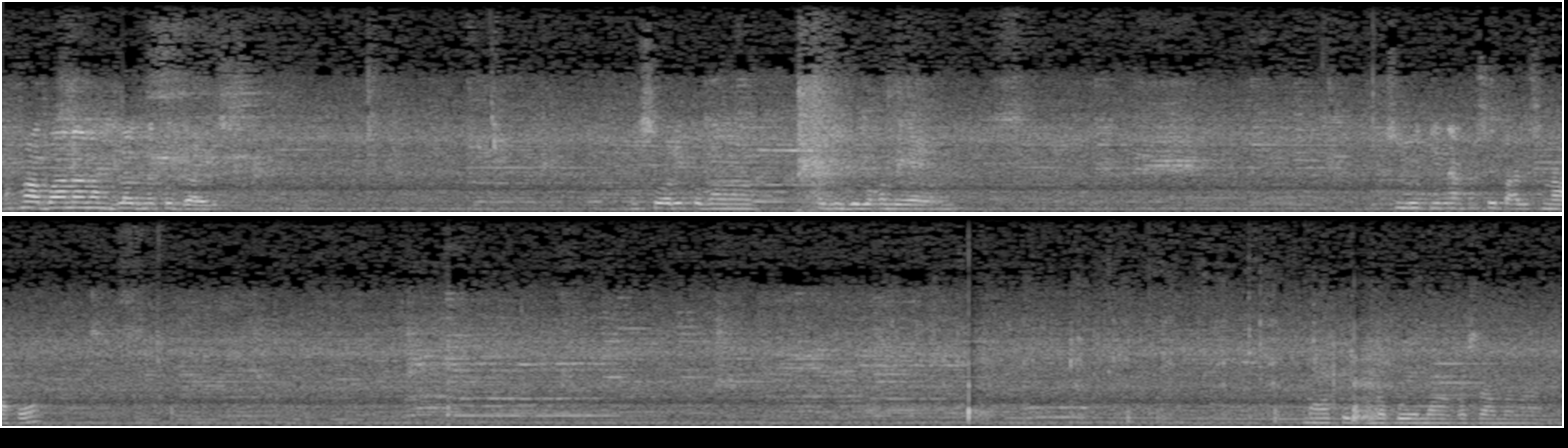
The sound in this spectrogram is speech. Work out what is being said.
Ang haba na ng vlog na to guys. I'm sorry kung mga nagigulo kami ngayon. Sulutin na kasi paalis na ako. Mga tulog na po yung mga kasama namin.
